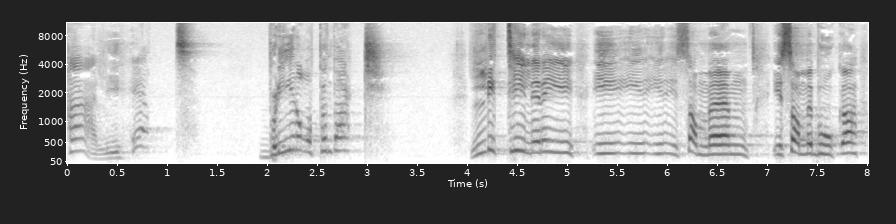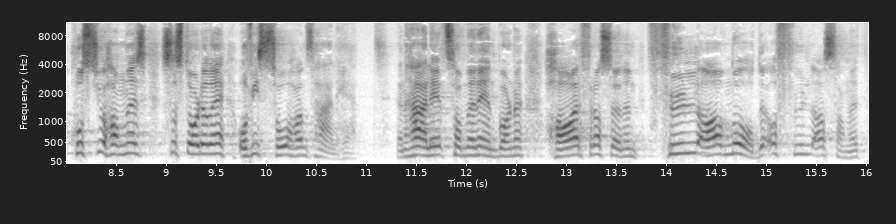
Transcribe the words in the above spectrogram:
herlighet blir åpenbart. Litt tidligere i, i, i, samme, i samme boka, hos Johannes, så står det det Og vi så hans herlighet. En herlighet som den enbårne har fra Sønnen, full av nåde og full av sannhet.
